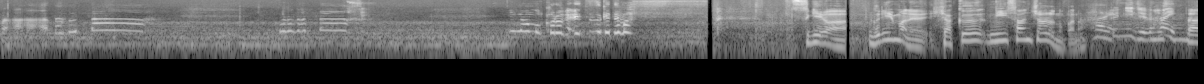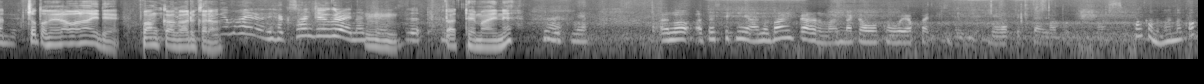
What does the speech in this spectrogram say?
あーダフった転がった今も転がり続けてます。次はグリーンまで12030あるのかな？はい。120はい。ちょっと狙わないでバンカーがあるから。も入るんで130ぐらいになっちゃうん。です、が手前ね。そうですねあの私的にはあのバンカーの真ん中をこうやっぱり綺麗に狙っていきたいなと思います。バンカーの真ん中？う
